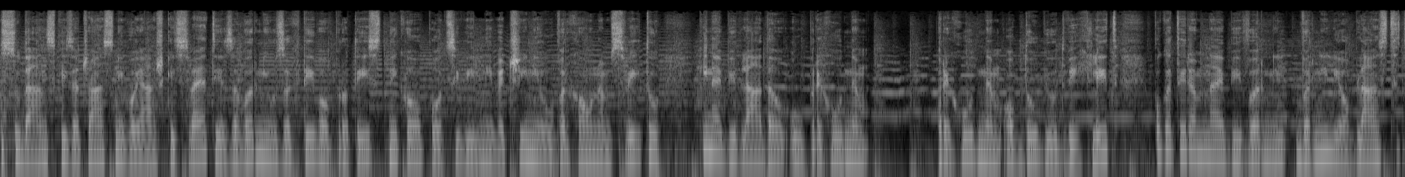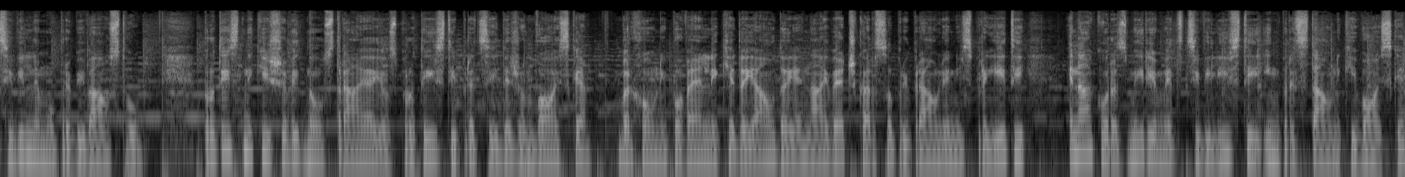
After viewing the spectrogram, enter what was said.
Sudanski začasni vojaški svet je zavrnil zahtevo protestnikov po civilni večini v vrhovnem svetu, ki naj bi vladal v prehodnem prehodnem obdobju dveh let, po katerem naj bi vrni, vrnili oblast civilnemu prebivalstvu. Protestniki še vedno ustrajajo s protesti pred sedežem vojske. Vrhovni poveljnik je dejal, da je največ, kar so pripravljeni sprejeti, enako razmerje med civilisti in predstavniki vojske.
